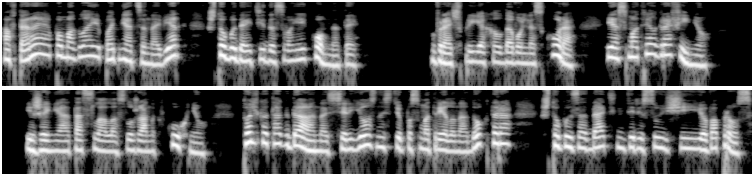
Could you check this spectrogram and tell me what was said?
а вторая помогла ей подняться наверх, чтобы дойти до своей комнаты. Врач приехал довольно скоро и осмотрел графиню. И Женя отослала служанок в кухню. Только тогда она с серьезностью посмотрела на доктора, чтобы задать интересующий ее вопрос.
